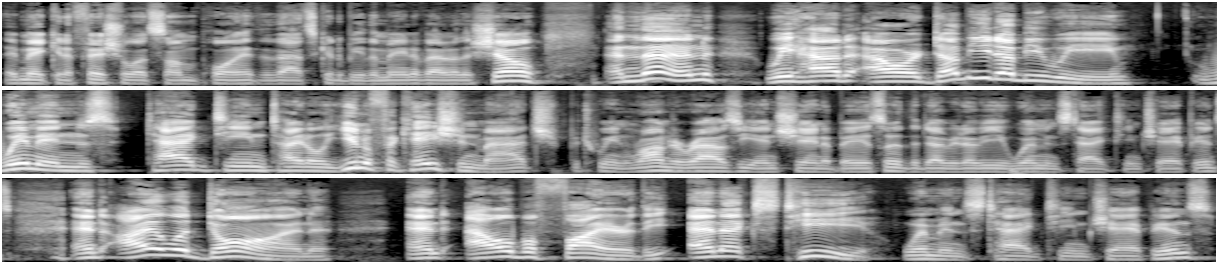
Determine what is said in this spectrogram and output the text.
They make it official at some point that that's going to be the main event of the show. And then we had our WWE Women's Tag Team Title Unification match between Ronda Rousey and Shayna Baszler, the WWE Women's Tag Team Champions, and Isla Dawn and Alba Fyre, the NXT Women's Tag Team Champions.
